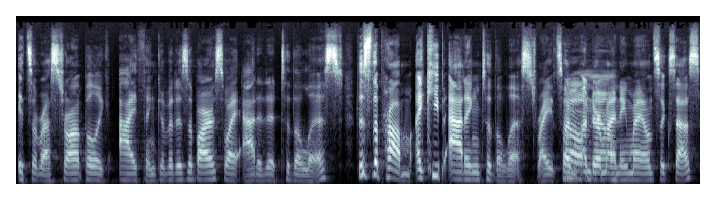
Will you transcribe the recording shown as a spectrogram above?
it's a restaurant, but like I think of it as a bar, so I added it to the list. This is the problem. I keep adding to the list, right? So I'm Oh, no. undermining my own success.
